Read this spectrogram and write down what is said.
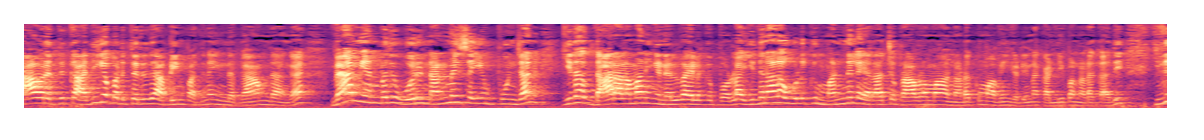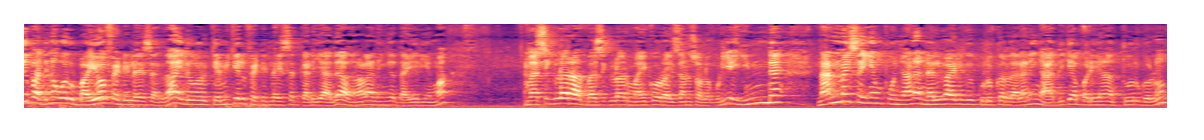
தாவரத்துக்கு அதிகப்படுத்துறது அப்படின்னு பாத்தீங்கன்னா இந்த வேம் தாங்க. வேம் என்பது ஒரு நன்மை செய்யும் பூஞ்சான். இதை தாராளமா நீங்க நெல்வாயிலுக்கு போடலாம். இதனால உங்களுக்கு மண்ணுல ஏதாச்சும் ப்ராப்ளமா நடக்குமா அப்படின்னு கேட்டீங்கன்னா கண்டிப்பா நடக்காது. இது பாத்தீங்கன்னா ஒரு பயோ ஃபெர்டிலைசர் ஃபெர்டிலைசர் தான் இது ஒரு கெமிக்கல் ஃபெர்டிலைசர் கிடையாது. அதனால நீங்க தைரியமா வெசிகுலர் ஆர் பசிகுலர் மைக்ரோரைசான்னு சொல்லக்கூடிய இந்த நன்மை செய்யும் பூஞ்சான நெல் வயலுக்கு கொடுக்கறதால நீங்க அதிகப்படியான தூர்களும்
